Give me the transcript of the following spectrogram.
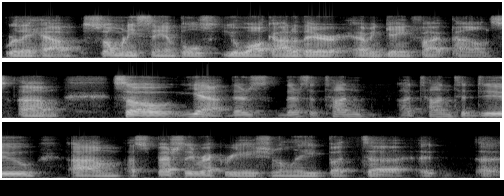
where they have so many samples. You'll walk out of there having gained five pounds. Um, so yeah, there's there's a ton a ton to do, um, especially recreationally. But uh, uh,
